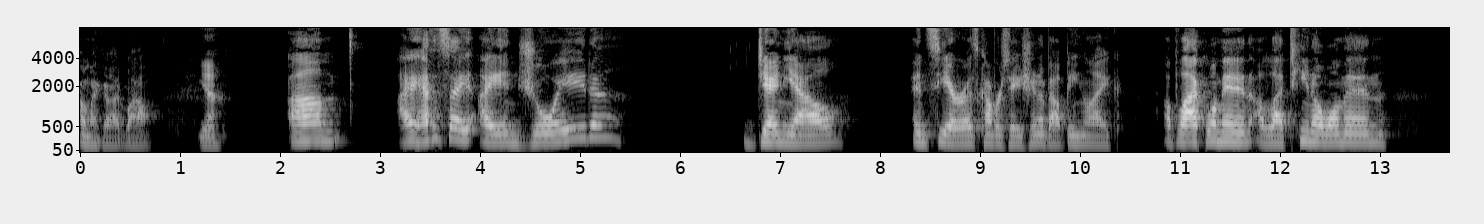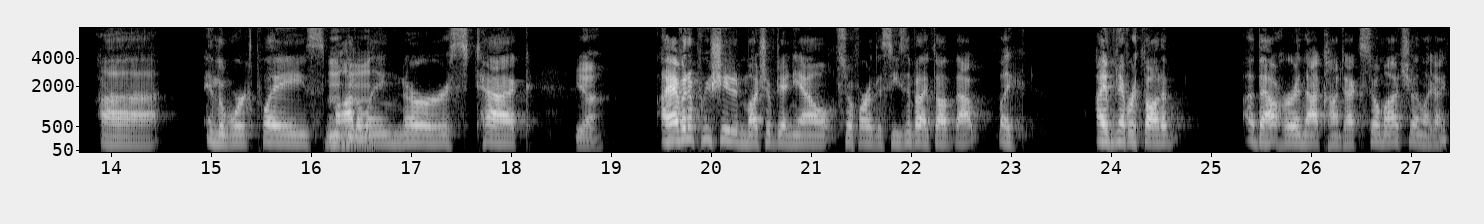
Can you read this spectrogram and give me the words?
Oh my god! Wow. Yeah, Um, I have to say I enjoyed Danielle and Ciara's conversation about being like a black woman, a Latina woman, uh, in the workplace, Mhm. modeling, nurse, tech. yeah. I haven't appreciated much of Danielle so far this season, but I thought that like I've never thought of about her in that context so much, and like I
